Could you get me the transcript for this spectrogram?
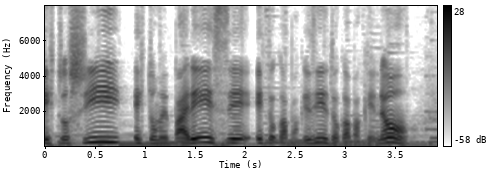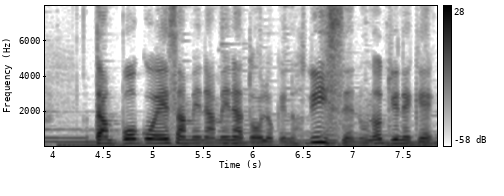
esto sí, esto me parece, esto capaz que sí, esto capaz que no tampoco es amena amena todo lo que nos dicen. Uno tiene que,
